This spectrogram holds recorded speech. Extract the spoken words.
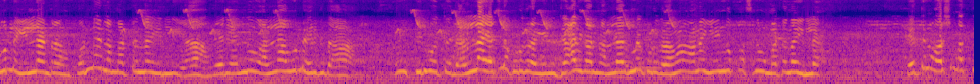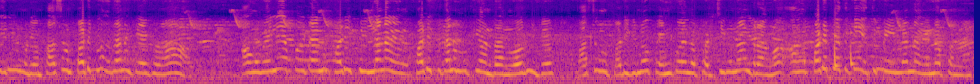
ஊரில் இல்லைன்றாங்க. பொண்ணுல மட்டும்தான் இல்லையா? வேறு எந்த எல்லா ஊரில் இருக்குதா? திருவத்தூர் எல்லா இடத்துல கொடுக்குறாங்க. எங்கள் ஜாதிக்காரங்க எல்லாருமே கொடுக்குறாங்க. ஆனால் எங்கள் பசங்களுக்கு மட்டும்தான் இல்லை. எத்தனை வருஷமாக தெரிய முடியும்? பசங்க படிப்புக்கு தானே கேட்குறோம். அவங்க வெளியே போயிட்டாங்க படிப்பு இல்லைன்னா படிப்பு தானே முக்கியன்றாங்க கவர்மெண்ட்டு பசங்க படிக்கணும் பெண் குழந்தை படிச்சிக்கணுன்றாங்க அவங்க படிப்பதுக்கே எதுவுமே இல்லைன்னு நாங்கள் என்ன பண்ணேன்?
